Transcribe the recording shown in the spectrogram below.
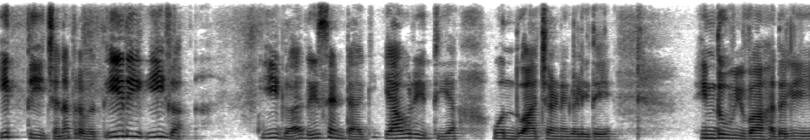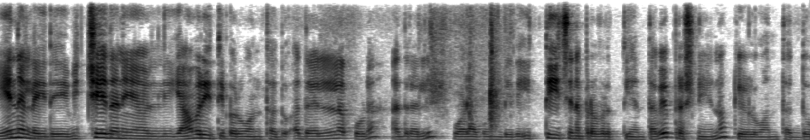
ಇತ್ತೀಚಿನ ಪ್ರವೃತ್ತಿ. ಈ ರೀ ಈಗ ಈಗ ರೀಸೆಂಟಾಗಿ ಯಾವ ರೀತಿಯ ಒಂದು ಆಚರಣೆಗಳಿದೆ? ಹಿಂದೂ ವಿವಾಹದಲ್ಲಿ ಏನೆಲ್ಲ ಇದೆ? ವಿಚ್ಛೇದನೆಯಲ್ಲಿ ಯಾವ ರೀತಿ ಬರುವಂಥದ್ದು? ಅದೆಲ್ಲ ಕೂಡ ಅದರಲ್ಲಿ ಒಳಗೊಂಡಿದೆ. ಇತ್ತೀಚಿನ ಪ್ರವೃತ್ತಿ ಅಂತವೇ ಪ್ರಶ್ನೆಯನ್ನು ಕೇಳುವಂಥದ್ದು.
